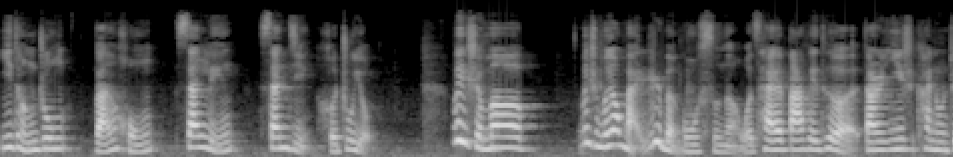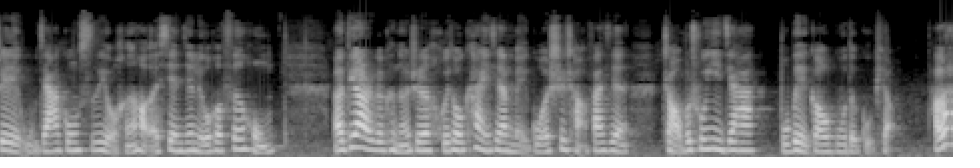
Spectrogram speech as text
伊藤忠、丸红、三菱、三井和住友。为什么？为什么要买日本公司呢？我猜巴菲特当然一是看中这五家公司有很好的现金流和分红，然后第二个可能是回头看一下美国市场，发现找不出一家不被高估的股票。好了，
